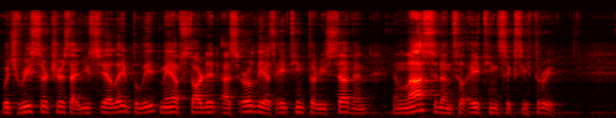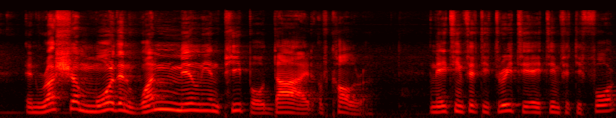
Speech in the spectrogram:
which researchers at UCLA believe may have started as early as 1837 and lasted until 1863. In Russia, more than 1 million people died of cholera. In 1853 to 1854,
